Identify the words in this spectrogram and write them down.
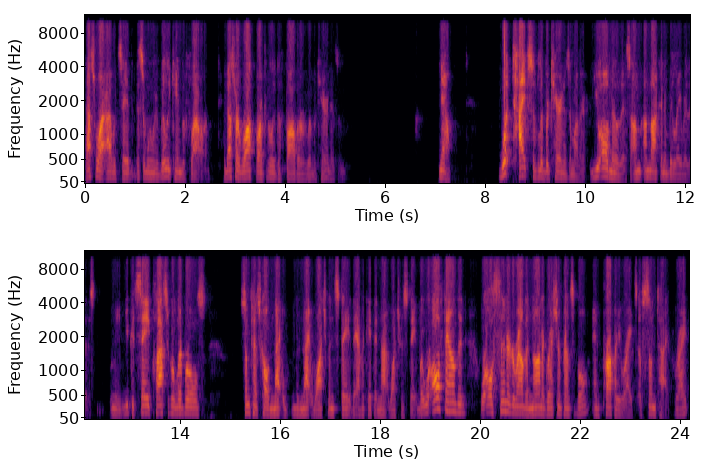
That's why I would say that this is when we really came to flower. And that's why Rothbard's really the father of libertarianism. Now, what types of libertarianism are there? You all know this. I'm, I'm not going to belabor this. I mean, you could say classical liberals, sometimes called night, the night watchman state. They advocate the night watchman state. But we're all founded, we're all centered around the non-aggression principle and property rights of some type, right?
